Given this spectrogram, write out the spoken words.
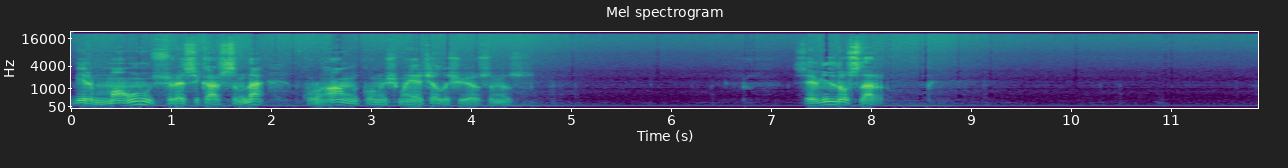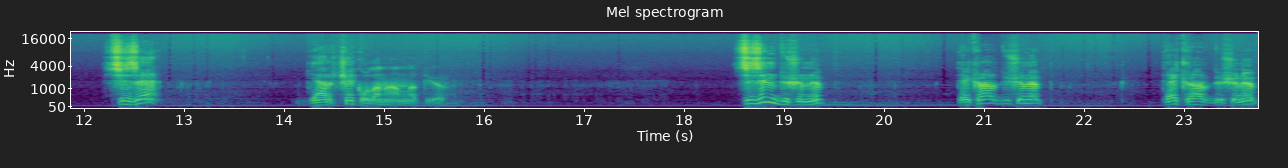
bir maun süresi karşısında Kur'an konuşmaya çalışıyorsunuz. Sevgili dostlar, size gerçek olanı anlatıyorum. Sizin düşünüp, tekrar düşünüp, tekrar düşünüp,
